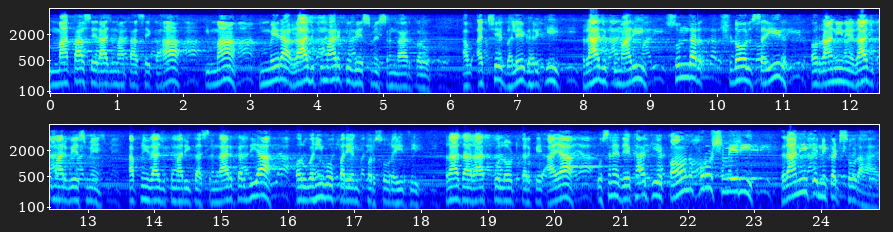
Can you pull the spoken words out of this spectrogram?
माता से, राजमाता से कहा कि, माँ, मेरा राजकुमार के वेश में श्रृंगार करो। अब अच्छे भले घर की राजकुमारी, सुंदर, सुडोल शरीर और रानी ने राजकुमार वेश में अपनी राजकुमारी का श्रृंगार कर दिया और वहीं वो पर्यंक पर सो रही थी। राधा रात को लौट करके आया। उसने देखा कि ये कौन पुरुष मेरी रानी के निकट सो रहा है।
